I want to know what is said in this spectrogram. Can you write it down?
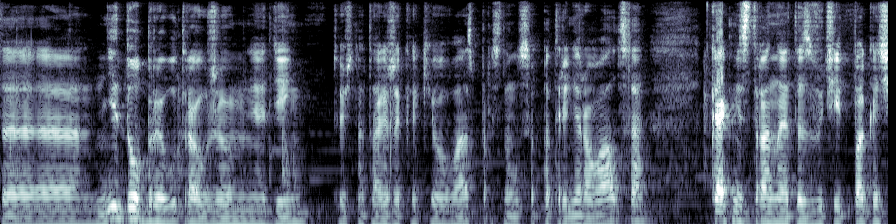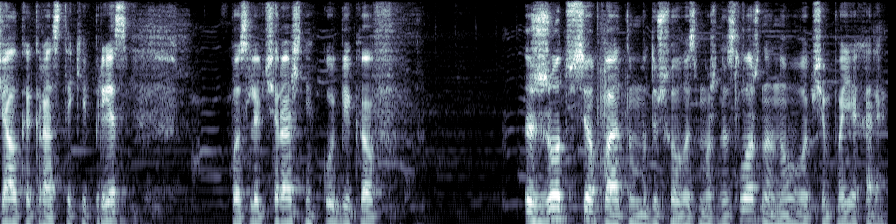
Э, Недоброе утро, уже у меня день. Точно так же, как и у вас. Проснулся, потренировался. Как ни странно это звучит, покачал как раз таки пресс. После вчерашних кубиков жжет все, поэтому душу возможно сложно. Но, в общем, поехали.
